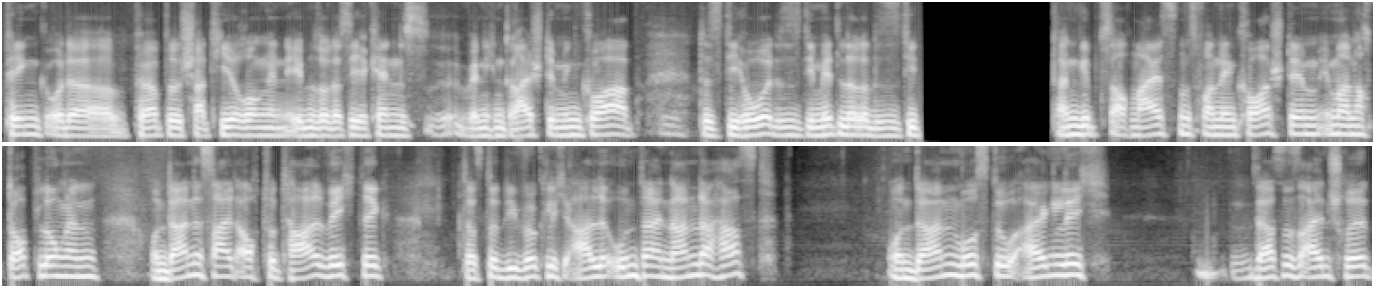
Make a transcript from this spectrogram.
Pink oder Purple Schattierungen ebenso, dass ich erkenne, dass, wenn ich einen dreistimmigen Chor habe, das ist die hohe, das ist die mittlere, das ist die dann gibt es auch meistens von den Chorstimmen immer noch Doppelungen. Und dann ist halt auch total wichtig, dass du die wirklich alle untereinander hast. Und dann musst du eigentlich, das ist ein Schritt,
